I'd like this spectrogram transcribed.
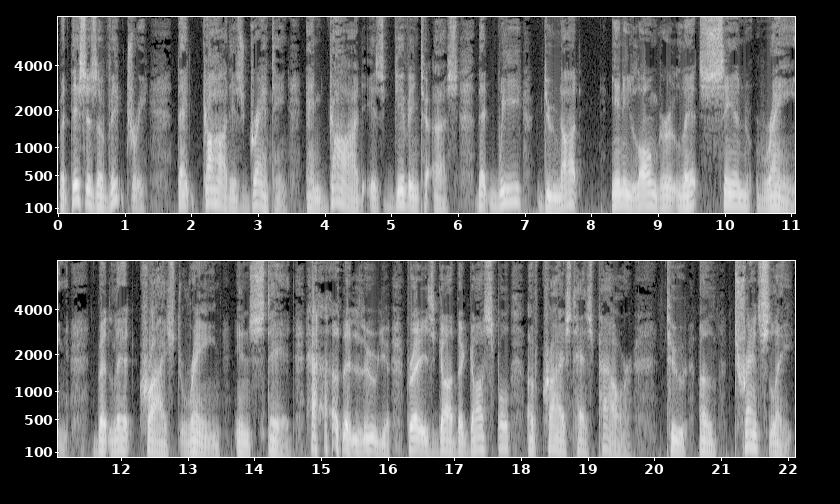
but this is a victory that God is granting and God is giving to us, that we do not any longer let sin reign, but let Christ reign instead. Hallelujah. Praise God. The gospel of Christ has power to uh, translate.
